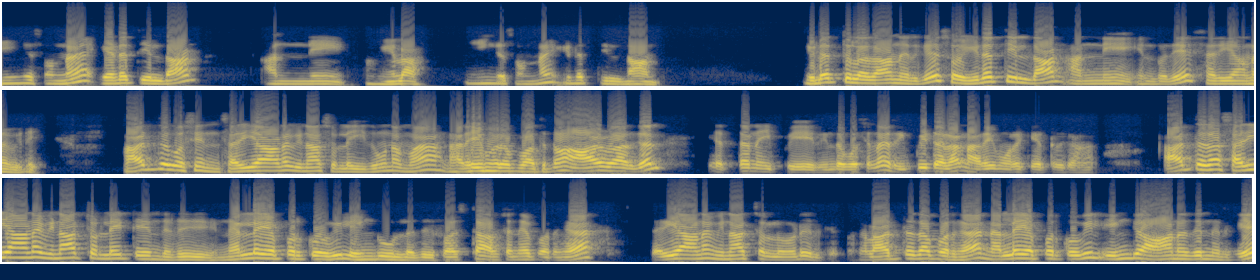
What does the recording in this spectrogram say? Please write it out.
நீங்க சொன்ன இடத்தில் தான் அன்னே ஓகேங்களா? நீங்க சொன்ன இடத்தில் தான். இடத்துல தான் இருக்கு. இடத்தில் தான் அன்னே என்பதே சரியான விடை. அடுத்த கொஸ்டின் சரியான வினா சொல்ல. இதுவும் நம்ம நிறைய முறை பார்த்துட்டோம். ஆழ்வார்கள் எத்தனை பேர்? இந்த கொஸ்டினை ரிப்பீட்டடா நிறைய முறை கேட்டிருக்காங்க. அடுத்ததா சரியான வினா சொல்லை தேர்ந்தெடு. நெல்லையப்பர் கோவில் எங்கு உள்ளது? ஃபர்ஸ்ட் ஆப்ஷனே பாருங்க. சரியான வினாச்சொல்லோடு இருக்கு. அடுத்ததா பாருங்க. நெல்லையப்பர் கோவில் எங்கு ஆனதுன்னு இருக்கு.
